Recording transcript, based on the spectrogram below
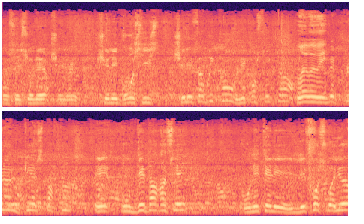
concessionnaires, chez les, chez les grossistes, chez les fabricants, les constructeurs. Oui, oui, Il y oui. avait plein de pièces partout. Et on débarrassait, on était les, les fossoyeurs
